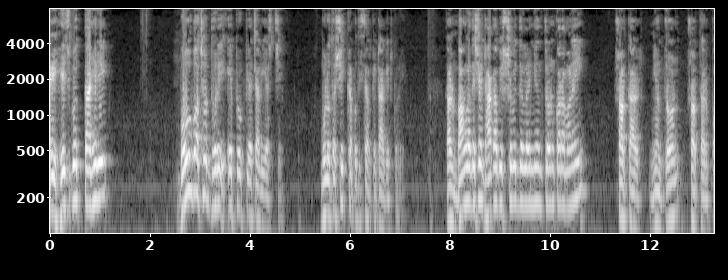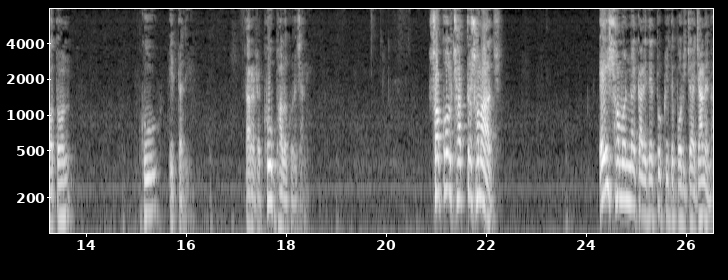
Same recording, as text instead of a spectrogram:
এই হিজবুত তাহিরি বহু বছর ধরে এই প্রক্রিয়া চালিয়ে আসছে, মূলত শিক্ষা প্রতিষ্ঠানকে টার্গেট করে। কারণ বাংলাদেশে ঢাকা বিশ্ববিদ্যালয় নিয়ন্ত্রণ করা মানেই সরকার নিয়ন্ত্রণ, সরকার পতন, কু ইত্যাদি। তারা এটা খুব ভালো করে জানে। সকল ছাত্র সমাজ। এই সমন্বয়কারীদের প্রকৃত পরিচয় জানে না।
